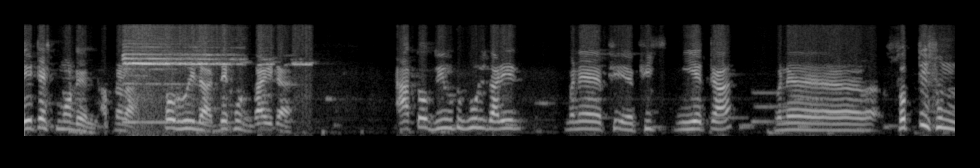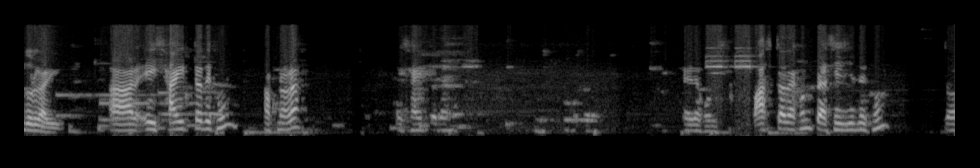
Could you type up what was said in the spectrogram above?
লেটেস্ট মডেল আপনারা। ফোর হুইলার দেখুন গাড়িটা। এত বিউটিফুল গাড়ির মানে ইয়েটা মানে সত্যি সুন্দর গাড়ি। আর এই সাইডটা দেখুন আপনারা। এই সাইডটা দেখুন। এই দেখুন পাঁচটা দেখুন প্যাসেজে দেখুন। তো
